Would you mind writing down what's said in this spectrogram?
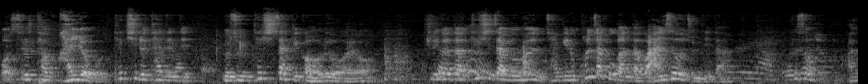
버스를 타고 가려고 택시를 타든지 요즘 택시 잡기가 어려워요. 길 가다 택시 잡으면 자기는 콜 잡고 간다고 안 세워줍니다. 그래서 아유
